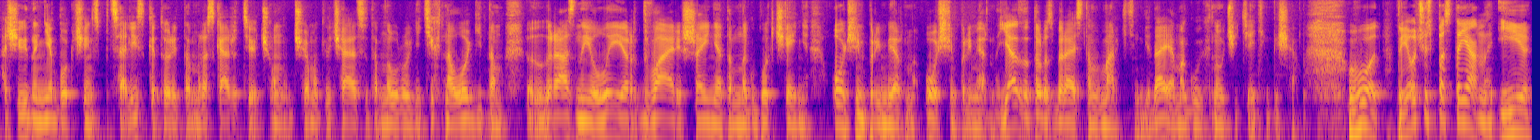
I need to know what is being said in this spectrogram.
очевидно, не блокчейн-специалист, который там расскажет тебе, чем, чем отличается там на уровне технологий, там разные Layer 2 решения там на блокчейне. Очень примерно, очень примерно. Я зато разбираюсь там в маркетинге, да, я могу их научить этим вещам. Вот. Но я учусь постоянно, и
